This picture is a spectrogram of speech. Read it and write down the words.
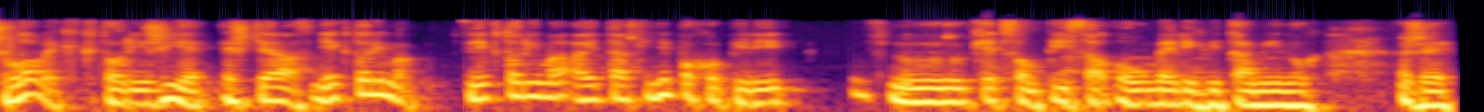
Človek, ktorý žije, ešte raz, niektorí ma, niektorí ma aj tak nepochopili, keď som písal o umelých vitamínoch, že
